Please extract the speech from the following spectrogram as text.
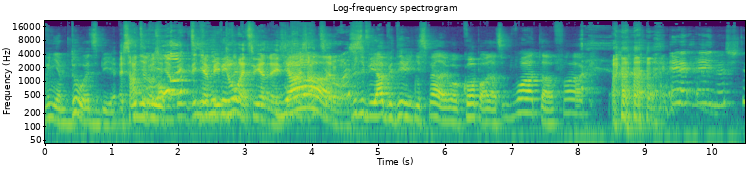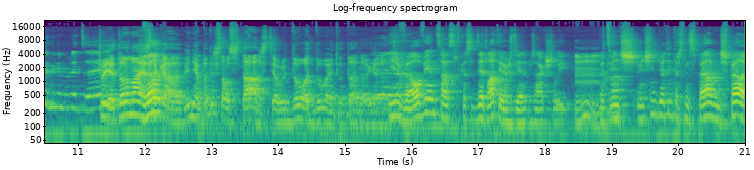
viņiem dots. Bija. Es atceros, viņam, bija- viņam Viņi bija dots vienreiz. Jā, Jā, es atceros. viņi bija abi divi, viņi spēlēja kopā. Tāds, what the fuck? Ej, no šito gribu redzēt. Tu iedomājies, Vēl- kā viņam pat ir savs stāsts, jau dod, dod un tādā garā. Ir vēl viens, tāds, kas dzied latviešu dziesmas, actually. Mm. Bet viņš, viņš ļoti interesants spēlē. Viņš spēlē,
